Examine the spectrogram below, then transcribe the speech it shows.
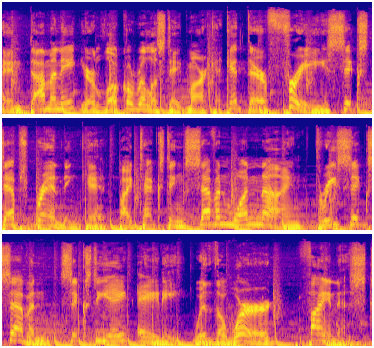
and dominate your local real estate market. Get their free six steps branding kit by texting 719 367 6880 with the word finest.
